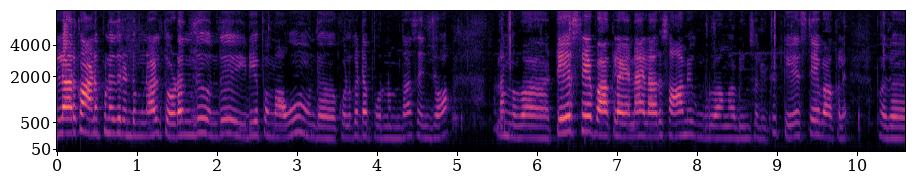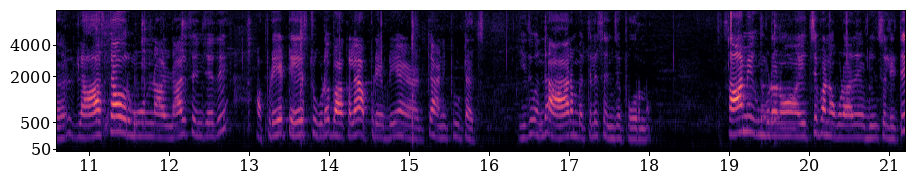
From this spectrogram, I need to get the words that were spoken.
எல்லாருக்கும் அனுப்புனது ரெண்டு மூணு நாள் தொடர்ந்து வந்து இடியப்பமாவும் இந்த கொழுக்கட்டை பூர்ணம் தான் செஞ்சோம். நம்ம டேஸ்ட்டே பார்க்கல. ஏன்னா எல்லாரும் சாமி கும்பிடுவாங்க அப்படின்னு சொல்லிட்டு டேஸ்ட்டே பார்க்கல. இப்போ அதை லாஸ்ட்டாக ஒரு மூணு நாலு நாள் செஞ்சது அப்படியே டேஸ்ட்டு கூட பார்க்கல. அப்படி அப்படியே எடுத்து அனுப்பி விட்டாச்சு. இது வந்து ஆரம்பத்தில் செஞ்ச போடணும் சாமி கும்பிடணும் எச்சு பண்ணக்கூடாது அப்படின்னு சொல்லிட்டு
